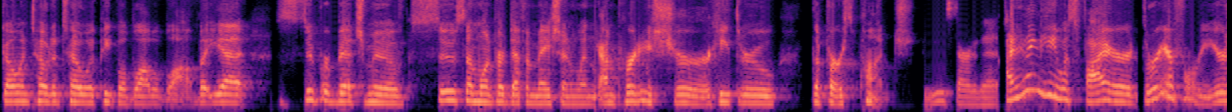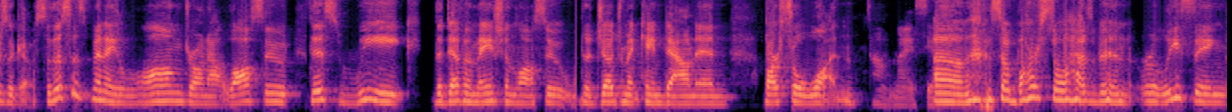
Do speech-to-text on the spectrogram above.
going toe to toe with people, blah, blah, blah. But yet, super bitch move, sue someone for defamation when I'm pretty sure he threw the first punch. You started it. I think he was fired three or four years ago. So this has been a long, drawn out lawsuit. This week, the defamation lawsuit, the judgment came down and Barstool won. Oh, nice. Yeah. Um, so Barstool has been releasing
